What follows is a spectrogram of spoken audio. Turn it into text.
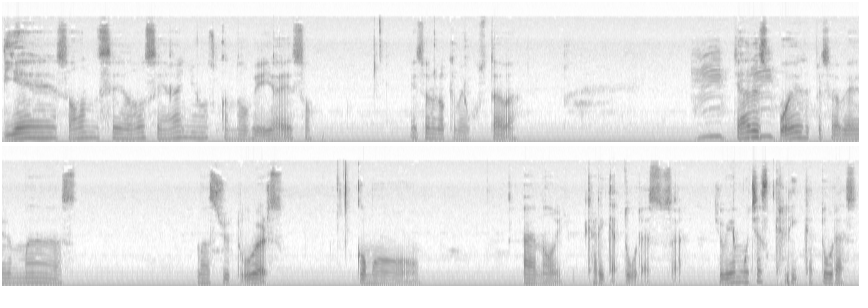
10, 11, 12 años cuando veía eso. Eso era lo que me gustaba. Ya después empecé a ver más más youtubers como ah no caricaturas o sea yo veía muchas caricaturas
